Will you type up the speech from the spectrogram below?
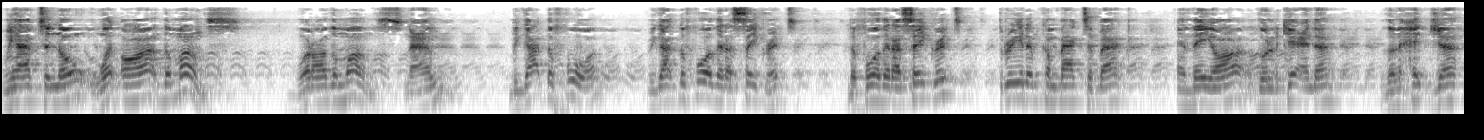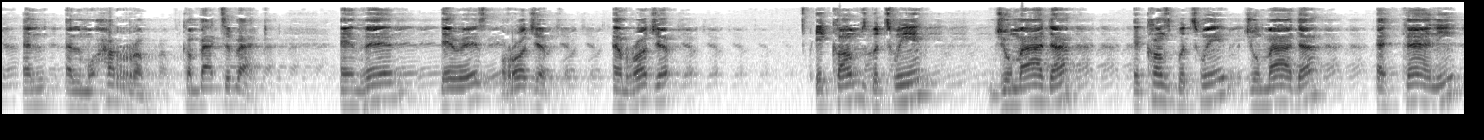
we have to know what are the months. What are the months? Now, we got the four. We got the four that are sacred. The four that are sacred, three of them come back to back, and they are Dhul Qi'dah, Dhul Hijjah, and Al Muharram. Come back to back. And then there is Rajab. And Rajab, it comes between Jumada, it comes between Jumada, Athani,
